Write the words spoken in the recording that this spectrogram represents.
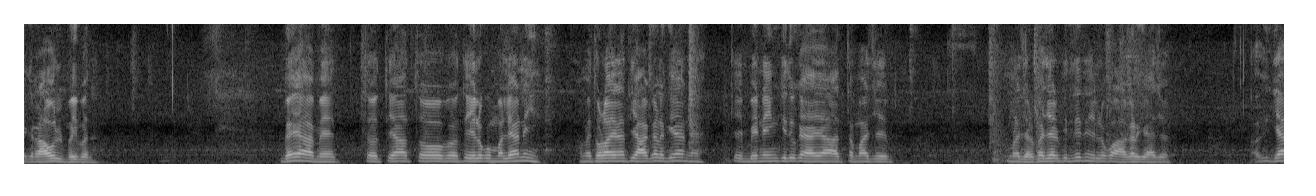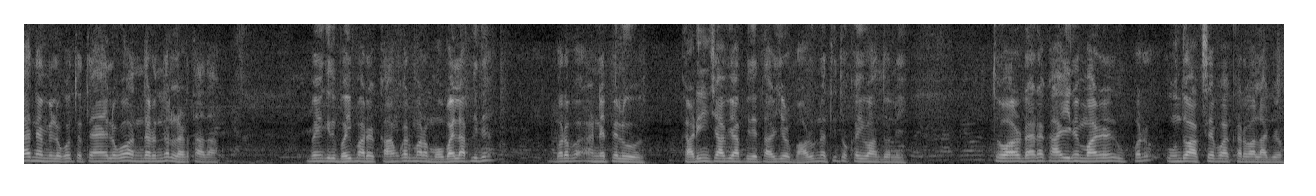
એક રાહુલ ભાઈબંધ. ગયા અમે. તો ત્યાં તો એ લોકો મળ્યા નહીં. અમે થોડા એનાથી આગળ ગયા ને કે બેને એમ કીધું કે આ તમારે જે હમણાં ઝડપા ઝડપી થઈ ને એ લોકો આગળ ગયા છે. હવે ગયા ને અમે લોકો તો ત્યાં એ લોકો અંદર અંદર લડતા હતા. મેં કીધું ભાઈ મારે કામ કર મારો મોબાઈલ આપી દે. બરાબર અને પેલું ગાડીની ચાવી આપી દે. તારી જોડે ભાડું નથી તો કંઈ વાંધો નહીં. તો આ ડાયરેક્ટ આવીને મારે ઉપર ઊંધો આક્ષેપ કરવા લાગ્યો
